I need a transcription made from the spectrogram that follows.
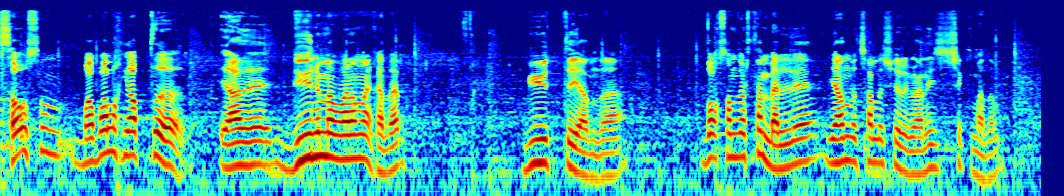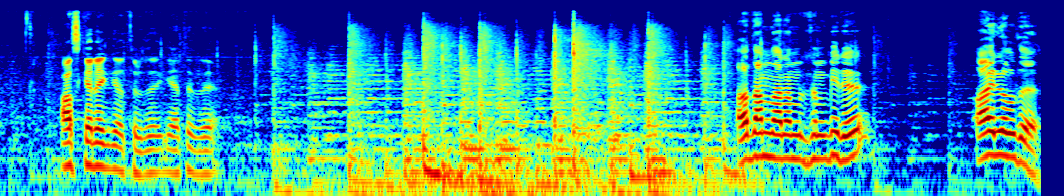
Sağ olsun babalık yaptı. Yani düğünüme varana kadar büyüttü yanında. 94'ten belli yanında çalışıyorum yani hiç çıkmadım. Askere götürdü, getirdi. Adamlarımızın biri ayrıldı.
